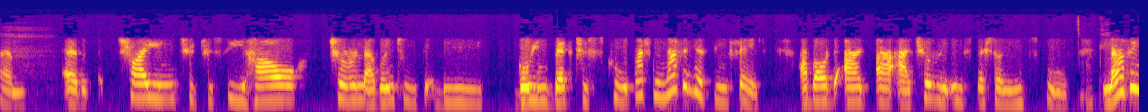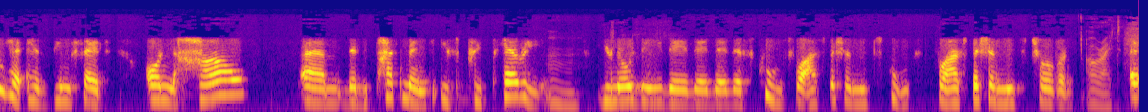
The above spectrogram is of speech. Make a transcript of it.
um, um, trying to to see how children are going to be going back to school, but nothing has been said about our, our, our children in special needs schools. Nothing ha- has been said on how um, the department is preparing, Mm. you know, the, the, the, the, the schools for our special needs schools, for our special needs children. All right. Uh,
